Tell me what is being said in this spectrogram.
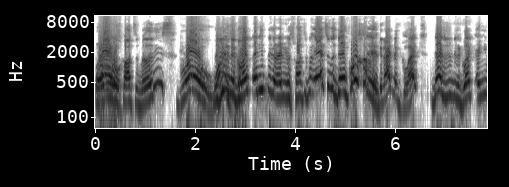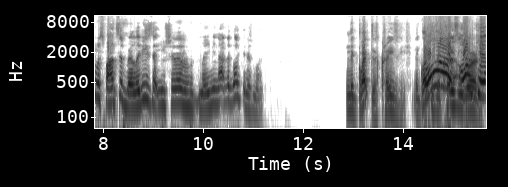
or any responsibilities? Bro, Did what you is- neglect anything or any responsibility? Answer the damn question. did I neglect? yeah, did you neglect any responsibilities that you should have maybe not neglected as much? Neglect is crazy. Neglect is a Or, crazy word. okay,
